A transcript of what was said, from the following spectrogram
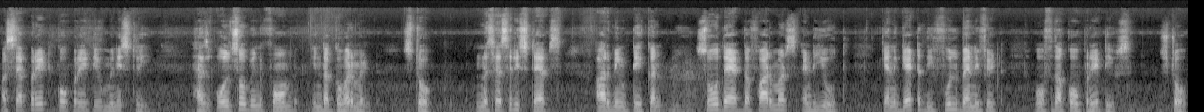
a separate cooperative ministry has also been formed in the government. Stop. Necessary steps are being taken so that the farmers and youth can get the full benefit of the cooperatives. Stop.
